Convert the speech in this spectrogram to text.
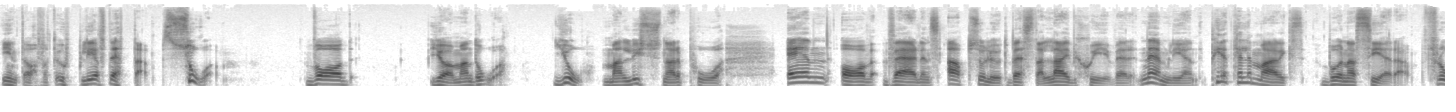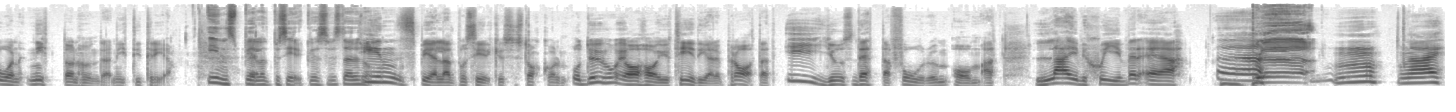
inte ha fått upplevt detta. Så, vad gör man då? Jo, man lyssnar på en av världens absolut bästa liveskivor, nämligen Peter Lemarks Bonacera från 1993. Inspelad på Cirkus, visst är det så? Inspelad på Cirkus i Stockholm. Och du och jag har ju tidigare pratat i just detta forum om att liveskivor är... Blö! Mm, nej.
